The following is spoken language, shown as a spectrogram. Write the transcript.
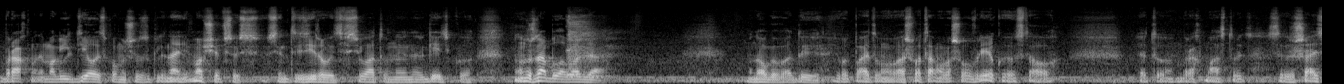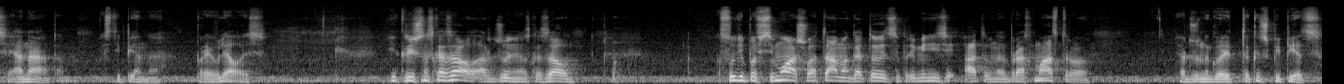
брахманы могли делать с помощью заклинаний, вообще все синтезировать, всю атомную энергетику. Но нужна была вода, много воды. И вот поэтому Ашватама вошел в реку и стал эту брахмастру совершать, и она там постепенно проявлялась. И Кришна сказал, Арджуне, он сказал, судя по всему, Ашватама готовится применить атомную брахмастру. Арджуна говорит, так это ж пипец.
